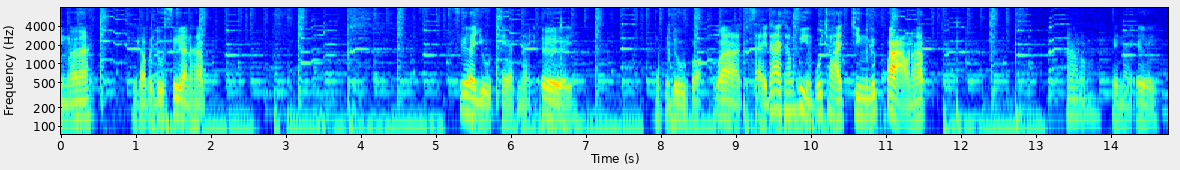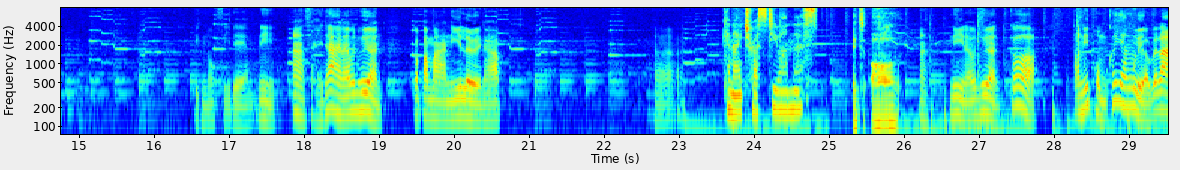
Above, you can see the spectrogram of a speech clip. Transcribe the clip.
งแล้วนะ เดี๋ยวเราไปดูเสื้อนะครับสื้ออยู่แถบไหนเอ่ยเดี๋ยวไปดูก่อนว่าใส่ได้ทั้งผู้หญิงผู้ชายจริงหรือเปล่านะครับอ้าวไปไหนเอ่ยปีกนกสีแดงนี่อ่าใส่ได้นะเพื่อนๆ ก็ประมาณนี้เลยนะครับอ่า Can I trust you on this? It's all อะ นี่นะเพื่อนๆก็ตอนนี้ผมก็ยังเหลือเวลา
